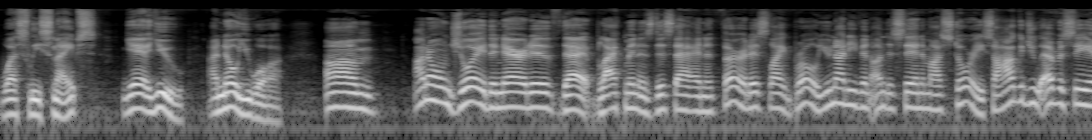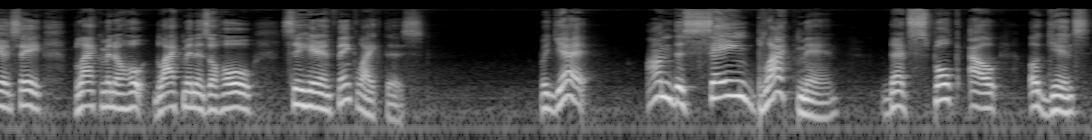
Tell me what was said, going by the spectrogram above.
Wesley Snipes. Yeah, you. I know you are. Um, I don't enjoy the narrative that black men is this, that, and a third. It's like, bro, you're not even understanding my story. So how could you ever sit here and say black men a whole, black men as a whole sit here and think like this? But yet, I'm the same black man that spoke out against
